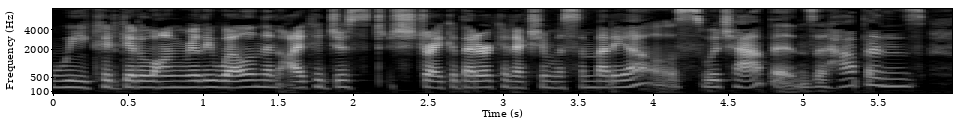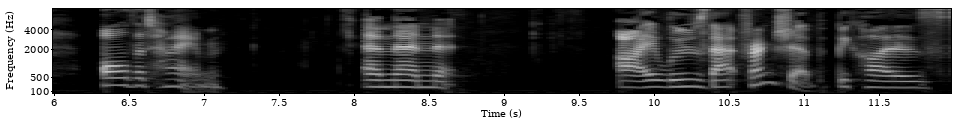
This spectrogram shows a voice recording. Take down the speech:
we could get along really well, and then I could just strike a better connection with somebody else, which happens. It happens all the time. And then I lose that friendship because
